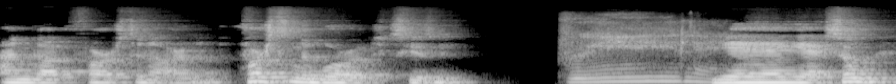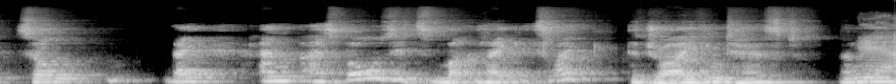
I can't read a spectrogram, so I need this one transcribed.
and got first in Ireland, first in the world, excuse me. really? Yeah, yeah. So, so like, and I suppose it's like it's like the driving test. I mean, Yeah.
